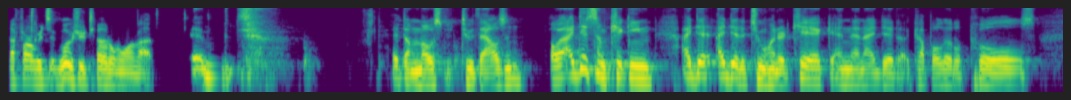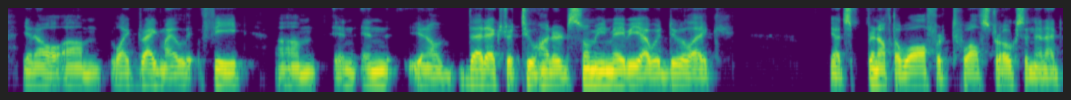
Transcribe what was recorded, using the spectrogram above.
How far was, what was your total warm up? At the most, 2000. Oh, I did some kicking. I did I did a 200 kick, and then I did a couple little pulls. You know, um, like drag my feet. Um, and and you know that extra 200 swimming, maybe I would do like, you know, I'd sprint off the wall for 12 strokes, and then I'd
